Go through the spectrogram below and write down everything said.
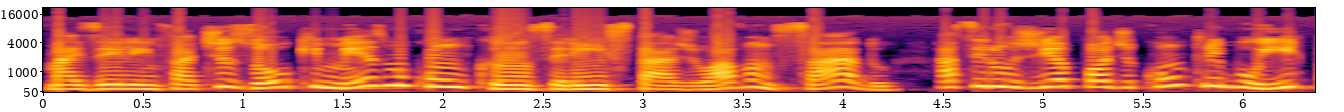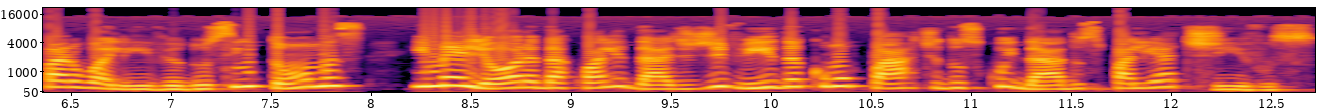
Mas ele enfatizou que, mesmo com um câncer em estágio avançado, a cirurgia pode contribuir para o alívio dos sintomas e melhora da qualidade de vida como parte dos cuidados paliativos.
